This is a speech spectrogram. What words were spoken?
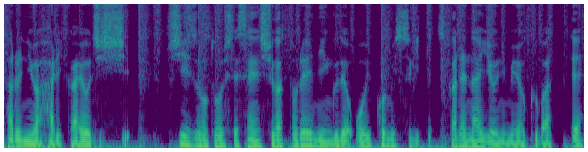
春には張り替えを実施。シーズンを通して選手がトレーニングで追い込みすぎて疲れないように目を配って、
